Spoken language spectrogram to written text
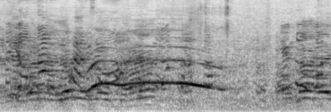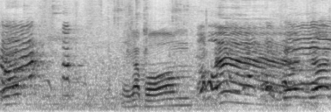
นายกถ่ายยืรูปนนะได้เลยครับนี่ครับผมเชิญเชิญ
